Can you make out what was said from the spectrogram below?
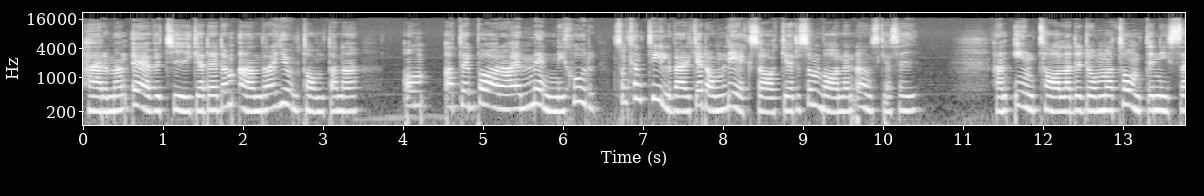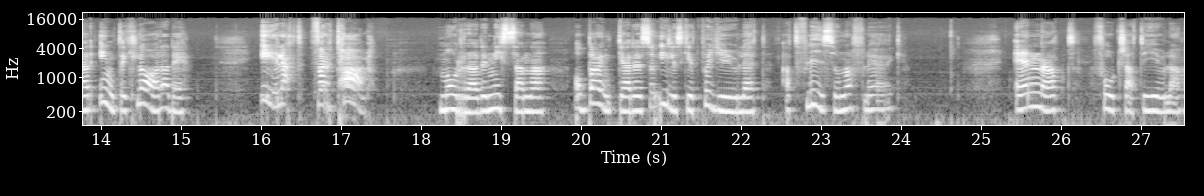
Herman övertygade de andra jultomtarna om att det bara är människor som kan tillverka de leksaker som barnen önskar sig. Han intalade dem att tomtenissar inte klarar det. Elakt förtal! morrade nissarna och bankade så ilsket på hjulet att flisorna flög. En natt, fortsatte Jula,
